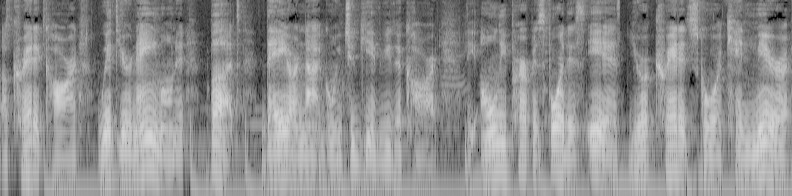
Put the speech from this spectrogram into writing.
a credit card with your name on it, but they are not going to give you the card. The only purpose for this is your credit score can mirror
